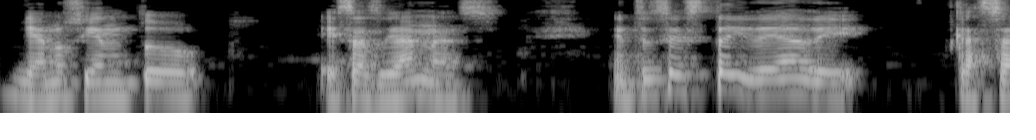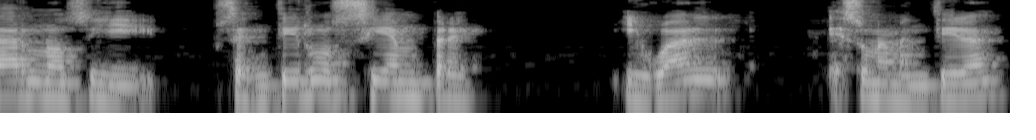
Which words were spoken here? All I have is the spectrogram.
ya no siento esas ganas. Entonces esta idea de casarnos y sentirnos siempre igual es una mentira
